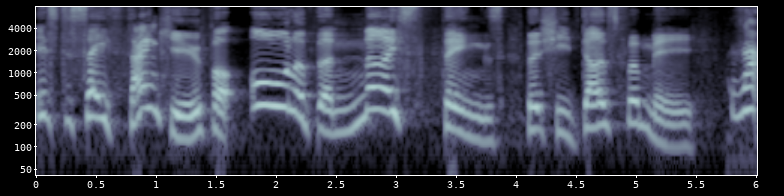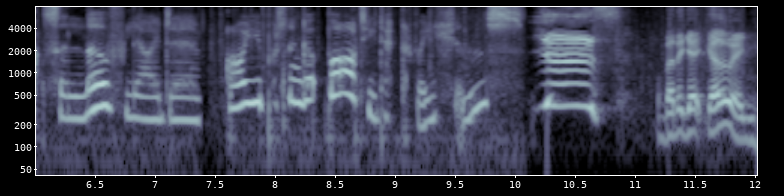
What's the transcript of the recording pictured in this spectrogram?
it's to say thank you for all of the nice things that she does for me. That's a lovely idea. Are you putting up party decorations? Yes! I better get going.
